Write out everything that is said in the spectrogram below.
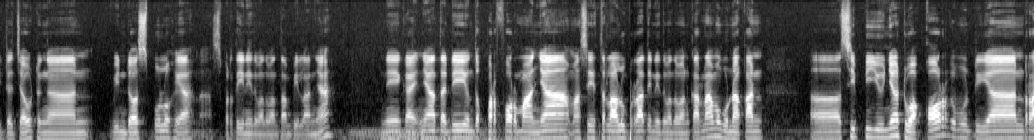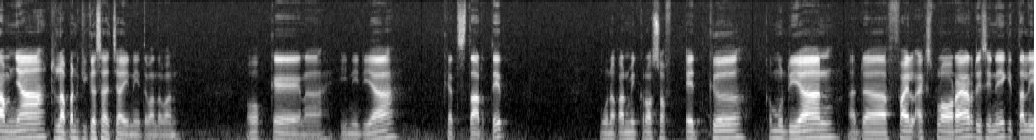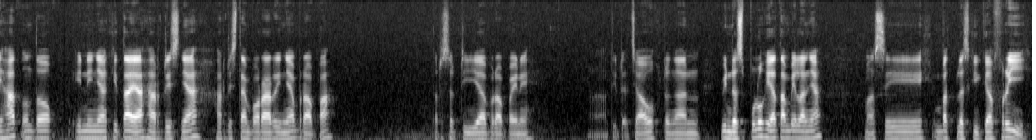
tidak jauh dengan Windows 10 ya Nah seperti ini teman-teman tampilannya ini kayaknya tadi untuk performanya masih terlalu berat ini teman-teman karena menggunakan uh, eh, CPU nya 2 core kemudian RAM nya 8 GB saja ini teman-teman Oke nah ini dia get started. Menggunakan Microsoft Edge. Kemudian ada file explorer. Di sini kita lihat untuk ininya kita ya harddisknya harddisk temporarinya berapa? Tersedia berapa ini? Nah, tidak jauh dengan Windows 10 ya tampilannya. Masih 14 GB free.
